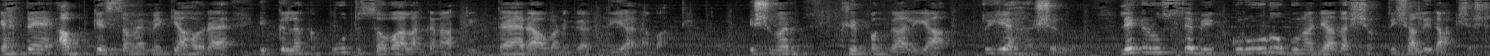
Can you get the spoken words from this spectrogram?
कहते हैं, अब के समय में क्या हो रहा है? एक लखपूत सवाला कनाती तय रावण गर दिया न बाती। ईश्वर से पंगा लिया तो यह है शुरू। लेकिन उससे भी करोड़ों गुना ज़्यादा शक्तिशाली राक्षस।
